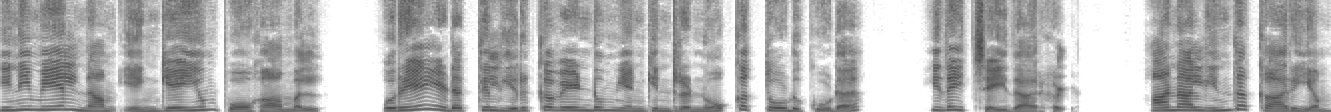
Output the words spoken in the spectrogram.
இனிமேல் நாம் எங்கேயும் போகாமல் ஒரே இடத்தில் இருக்க வேண்டும் என்கின்ற நோக்கத்தோடு கூட இதைச் செய்தார்கள். ஆனால் இந்த காரியம்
